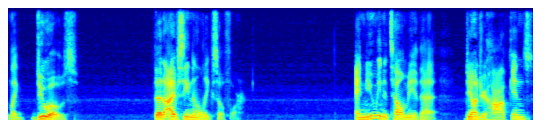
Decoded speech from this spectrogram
like duos that I've seen in the league so far. And you mean to tell me that DeAndre Hopkins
